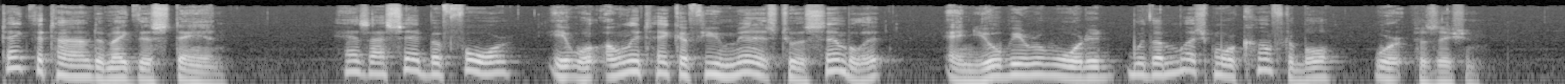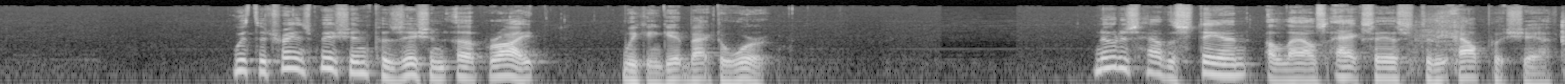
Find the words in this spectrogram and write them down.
Take the time to make this stand. As I said before, it will only take a few minutes to assemble it and you'll be rewarded with a much more comfortable work position. With the transmission positioned upright, we can get back to work. Notice how the stand allows access to the output shaft.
